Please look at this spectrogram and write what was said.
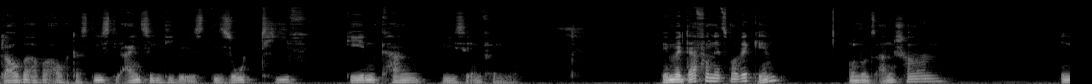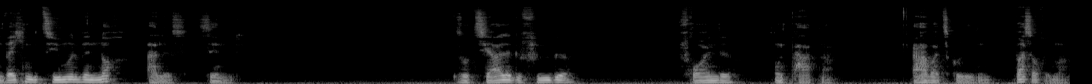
glaube aber auch, dass dies die einzige Liebe ist, die so tief gehen kann, wie ich sie empfinde. Wenn wir davon jetzt mal weggehen und uns anschauen, in welchen Beziehungen wir noch alles sind. Soziale Gefüge, Freunde und Partner, Arbeitskollegen, was auch immer.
